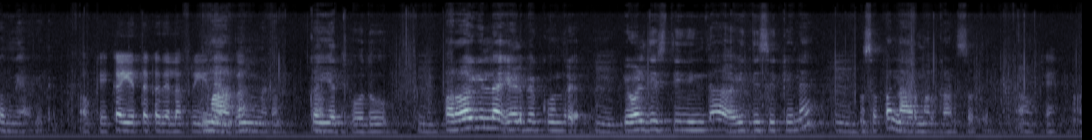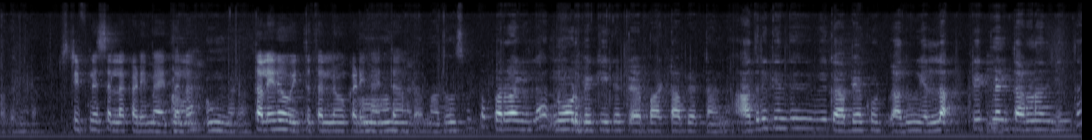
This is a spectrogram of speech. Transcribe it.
ಕಮ್ಮಿ ಆಗಿದೆ. ಓಕೆ ಕೈ ಎತ್ತಕ್ಕದೆಲ್ಲ ಫ್ರೀ ಇದೆ ಅಲ್ವಾ? ಮೇಡಮ್ ಕೈ ಎತ್ಬೋದು. ಪರವಾಗಿಲ್ಲ ಹೇಳ್ಬೇಕು ಅಂದ್ರೆ. ಏಳು ದಿವಸದಿಂದ ಐದು ದಿವಸಕ್ಕೇನೆ ಸ್ವಲ್ಪ ನಾರ್ಮಲ್ ಕಾಣಿಸುತ್ತೆ. ಓಕೆ ಅದೇ ಮೇಡಮ್ ಸ್ಟಿಫ್ನೆಸ್ ಎಲ್ಲ ಕಡಿಮೆ ಆಯ್ತಲ್ಲ? ಹ್ಞೂ ಮೇಡಮ್ ತಲೆನೋವು ಇತ್ತು ತಲೆನೋವು ಕಡಿಮೆ ಆಯ್ತಾ? ಮೇಡಮ್ ಅದು ಸ್ವಲ್ಪ ಪರವಾಗಿಲ್ಲ. ನೋಡ್ಬೇಕು ಈಗ ಟ್ಯಾಬ್ಲೆಟ್ ತಗೊಂಡು ಅದಕ್ಕಿಂತ ಈಗ ಅಭ್ಯ ಕೊಟ್ಟು ಅದು ಎಲ್ಲ ಟ್ರೀಟ್ಮೆಂಟ್ ತಗೊಳೋದ್ರಿಂದ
